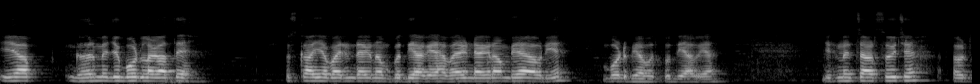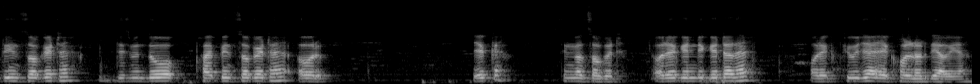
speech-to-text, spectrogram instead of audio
ये आप घर में जो बोर्ड लगाते हैं, उसका यह वायरिंग डायग्राम को दिया गया है। वायरिंग डायग्राम भी है और ये बोर्ड भी उसको दिया गया है। जिसमें चार स्विच है और तीन सॉकेट है। जिसमें दो फाइव पिन सॉकेट है और एक सिंगल सॉकेट। और एक इंडिकेटर है और एक फ्यूज है, एक होल्डर दिया गया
